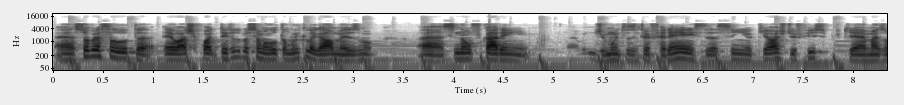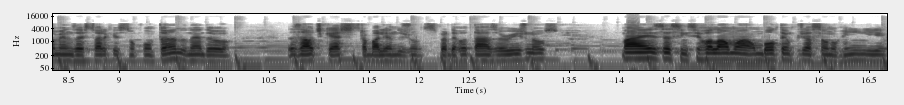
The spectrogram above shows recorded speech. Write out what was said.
É, sobre essa luta, eu acho que pode ter tudo para ser uma luta muito legal mesmo, se não ficarem de muitas interferências, assim, o que eu acho difícil, porque é mais ou menos a história que eles estão contando, né, do, das Outcasts trabalhando juntos para derrotar as Originals. Mas, assim, se rolar uma, um bom tempo de ação no ringue,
